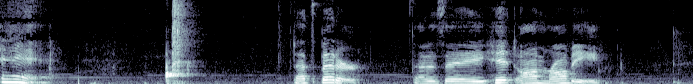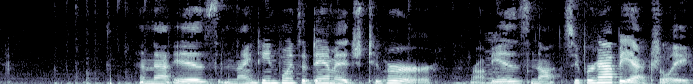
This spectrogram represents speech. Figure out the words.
Eh. That's better. That is a hit on Robbie. And that is 19 points of damage to her. Robbie is not super happy, actually.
